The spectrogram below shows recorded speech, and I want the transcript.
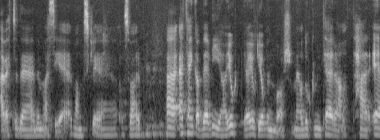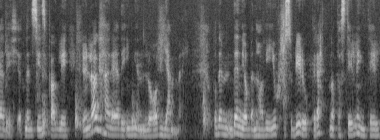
Jeg vet det, det må jeg si er vanskelig å svare på. Jeg tenker at det vi har gjort, vi har gjort jobben vår med å dokumentere at her er det ikke et medisinskfaglig grunnlag, her er det ingen lovhjemmel. Og den, den, jobben har vi gjort, og så blir det opp til retten å ta stilling til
